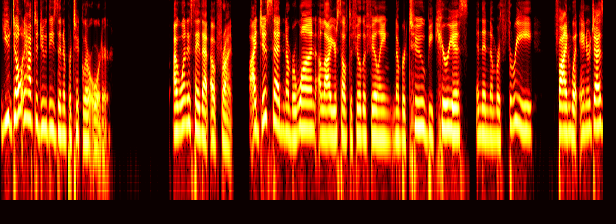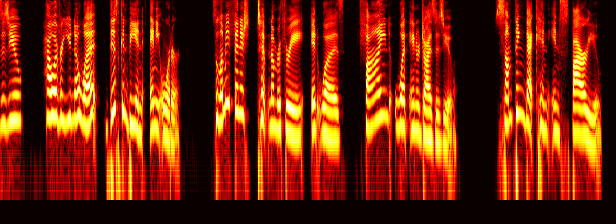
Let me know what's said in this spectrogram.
you don't have to do these in a particular order. I want to say that up front. I just said number one, allow yourself to feel the feeling. Number two, be curious. And then number three, find what energizes you. However, you know what? This can be in any order. So let me finish tip number three. It was find what energizes you, something that can inspire you,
